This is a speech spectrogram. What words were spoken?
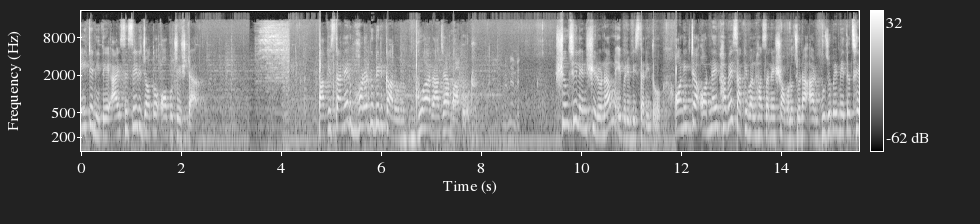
এইটে নিতে আইসিসির যত অপচেষ্টা। পাকিস্তানের ভরাডুবির কারণ ভুয়া রাজা বাবর। শুনছিলেন শিরোনাম, এবারে বিস্তারিত। অনেকটা অন্যায়ভাবে সাকিব আল হাসানের সমালোচনা আর গুজবে মেতেছে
